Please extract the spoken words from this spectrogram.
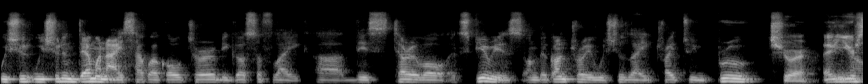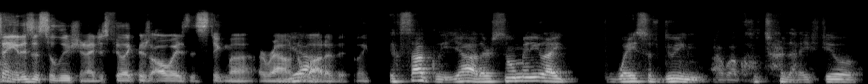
we should we shouldn't demonize aquaculture because of like uh, this terrible experience. On the contrary, we should like try to improve. Sure, I mean, You you're know. saying it is a solution. I just feel like there's always the stigma around a lot of it. Like Exactly. Yeah, there's so many like ways of doing aquaculture that I feel,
